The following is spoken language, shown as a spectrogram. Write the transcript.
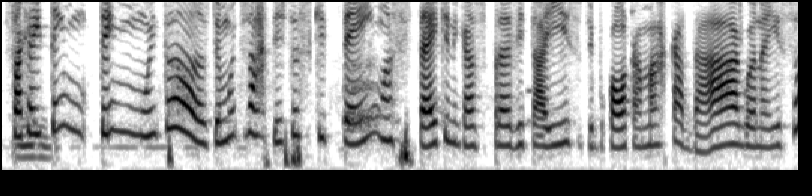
Só que aí uhum. tem, tem muitas, tem muitos artistas que têm umas técnicas para evitar isso, tipo colocar marca d'água, não é isso?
